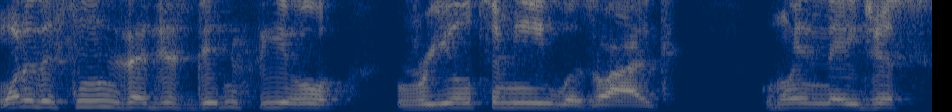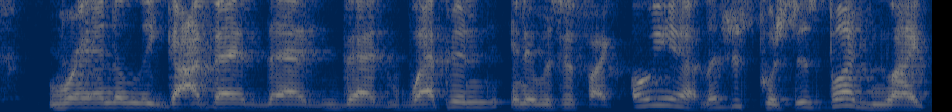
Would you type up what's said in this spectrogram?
one of the scenes that just didn't feel real to me was like when they just randomly got that that that weapon, and it was just like, oh yeah, let's just push this button. Like,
